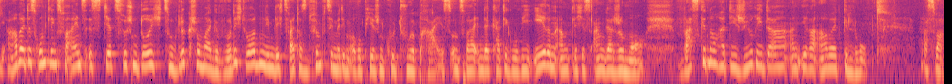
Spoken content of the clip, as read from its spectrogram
Die Arbeit des Rundlingsvereins ist jetzt zwischendurch zum Glück schon mal gewürdigt worden, nämlich 2015 mit dem Europäischen Kulturpreis, und zwar in der Kategorie Ehrenamtliches Engagement. Was genau hat die Jury da an ihrer Arbeit gelobt? Was war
